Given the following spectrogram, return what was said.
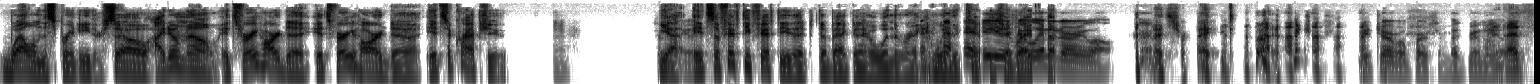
well in the sprint either. So I don't know. It's very hard to, it's very hard to, it's a crapshoot. So, Yeah, it's a 50 50 that the Bagnaia will win the race, win the championship, right? win it or he won't. That's right. You're a terrible person, but grooming. That's-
